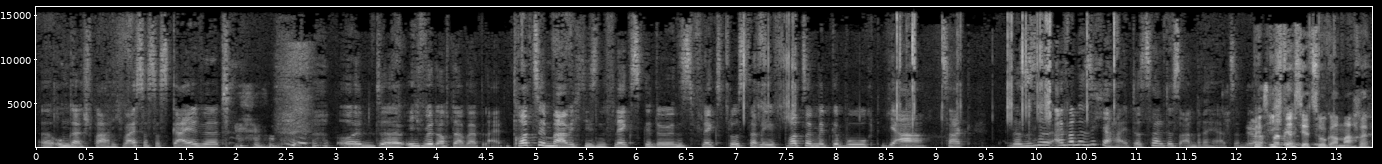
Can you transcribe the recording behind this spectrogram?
äh, umgangssprachlich, ich weiß, dass das geil wird. und äh, ich würde auch dabei bleiben. Trotzdem habe ich diesen Flex-Gedöns, Flex-Plus-Tarif trotzdem mitgebucht. Ja, zack. Das ist einfach eine Sicherheit. Das ist halt das andere Herz. Im ja, wenn ich das jetzt sogar mache,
